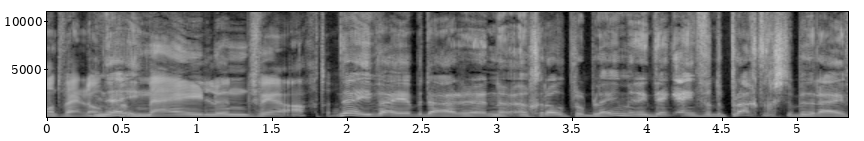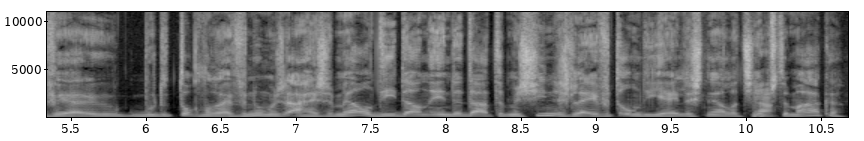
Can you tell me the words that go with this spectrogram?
Want wij lopen Nee. mijlen ver achter. Nee, wij hebben daar een, een groot probleem. En ik denk een van de prachtigste bedrijven, ja, ik moet het toch nog even noemen, is ASML. Die dan inderdaad de machines levert om die hele snelle chips Ja. te maken.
